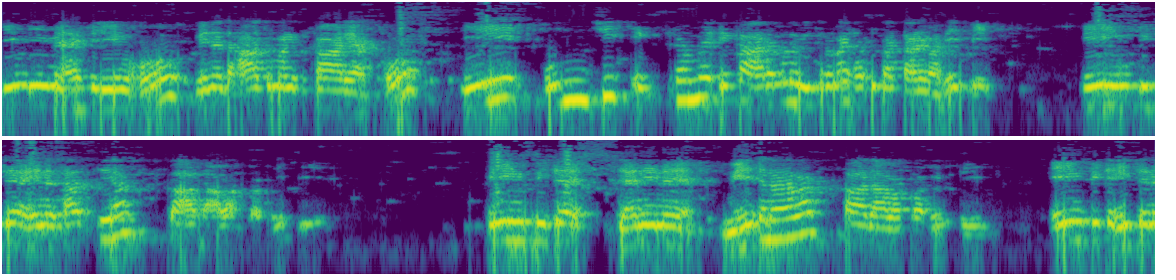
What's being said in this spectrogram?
ඉන්දීම හැකලීම හෝ වෙන ධාතු මනස්කාරයක් හෝ ඒ උන්චි එකම එක අරමුණ විතරමයි සතිපට්ඨාන වශයෙන් තියෙන්නේ. ඒයින් පිට එන සත්‍යයක් බාධාවක් වශයෙන් තියෙනවා. ඒයින් පිට දැනෙන වේදනාවක් බාධාවක් වශයෙන් තියෙනවා. ඒයින් පිට හිතන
